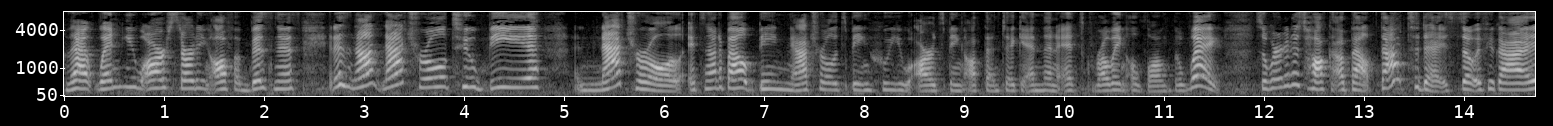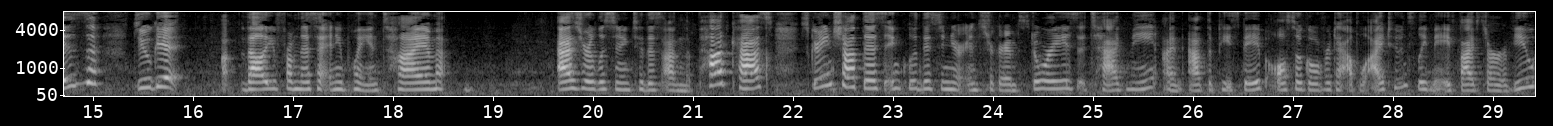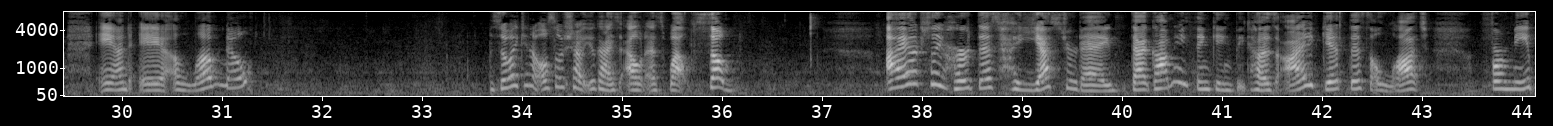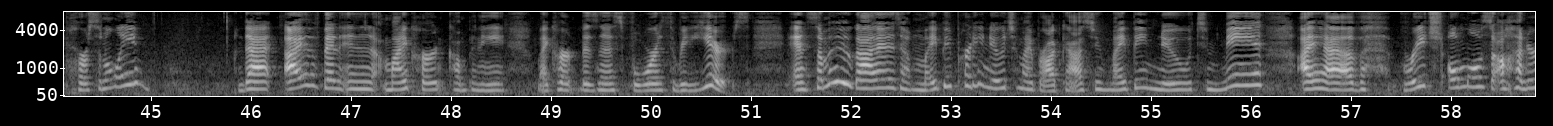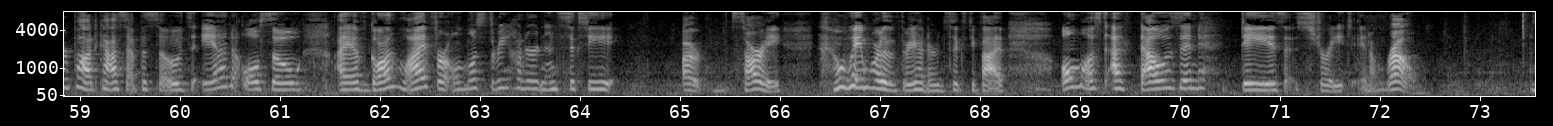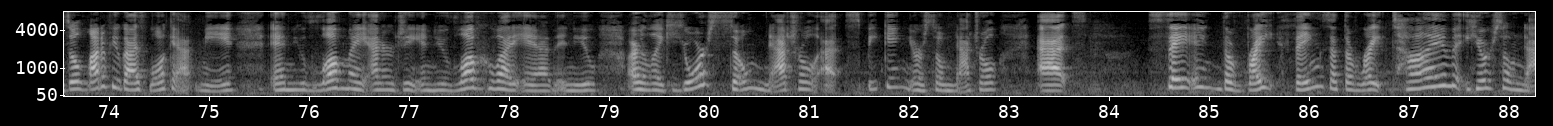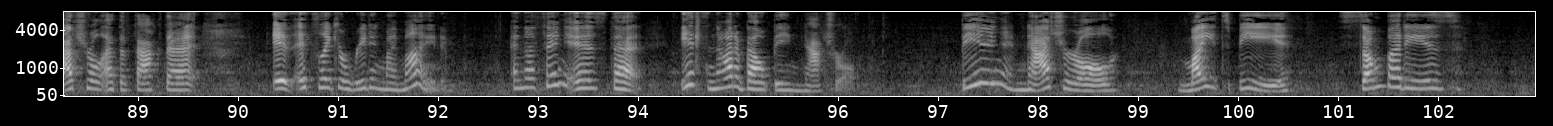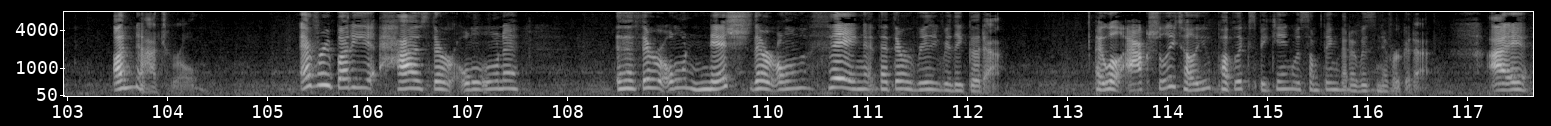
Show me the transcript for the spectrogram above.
that when you are starting off a business, it is not natural to be natural. It's not about being natural, it's being who you are, it's being authentic, and then it's growing along the way. So, we're to talk about that today. So, if you guys do get value from this at any point in time, as you're listening to this on the podcast, screenshot this, include this in your Instagram stories, tag me. I'm at the Peace Babe. Also, go over to Apple iTunes, leave me a five star review and a, love note so I can also shout you guys out as well. So, I actually heard this yesterday that got me thinking because I get this a lot for me personally that I have been in my current company, my current business for three years. And some of you guys might be pretty new to my broadcast. You might be new to me. I have reached almost 100 podcast episodes, and also I have gone live for almost 360 or sorry, way more than 365, almost a thousand days straight in a row. So, a lot of you guys look at me and you love my energy and you love who I am, and you are like, you're so natural at speaking, you're so natural at saying the right things at the right time, you're so natural at the fact that it, it's like you're reading my mind. And the thing is that it's not about being natural. Being natural might be somebody's unnatural. Everybody has their own uh, their own niche, their own thing that they're really really good at. I will actually tell you public speaking was something that I was never good at. I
